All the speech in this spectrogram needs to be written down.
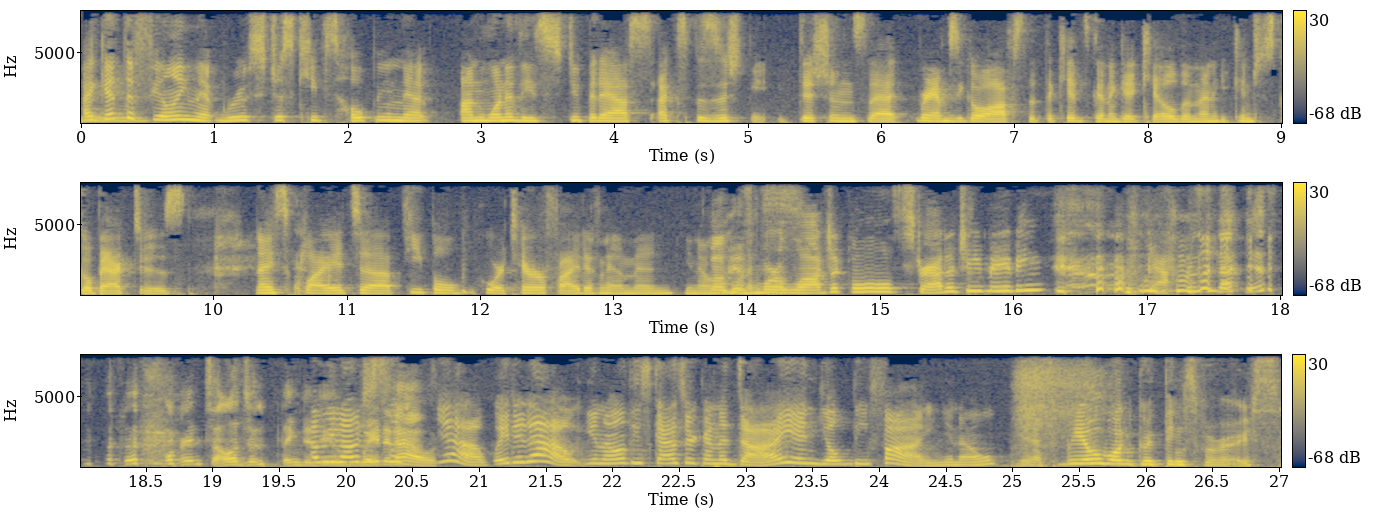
I get the feeling that Roose just keeps hoping that on one of these stupid ass expositions that Ramsay go off that the kid's gonna get killed and then he can just go back to his nice quiet uh, people who are terrified of him and you know Well, his wanna more kill- logical strategy, maybe. yeah. that is the more intelligent thing to I do. mean, Wait it like, out. yeah, wait it out. You know, these guys are gonna die, and you'll be fine. You know, Yes, we all want good things for Roose.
